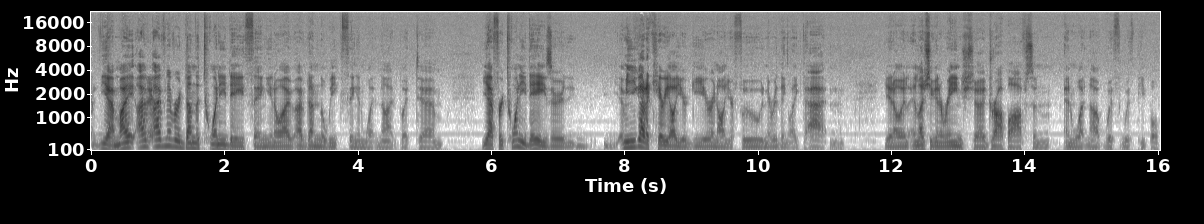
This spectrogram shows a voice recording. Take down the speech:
Um, yeah, my I've I've never done the twenty day thing. You know, I've I've done the week thing and whatnot. But um, yeah, for twenty days, or I mean, you got to carry all your gear and all your food and everything like that. And you know, unless you can arrange uh, drop offs and and whatnot with with people.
